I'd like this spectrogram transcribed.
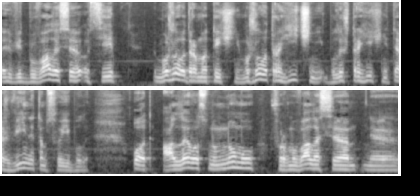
е, відбувалися оці, можливо, драматичні, можливо, трагічні, були ж трагічні, теж війни там свої були. От, але в основному формувалася е,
